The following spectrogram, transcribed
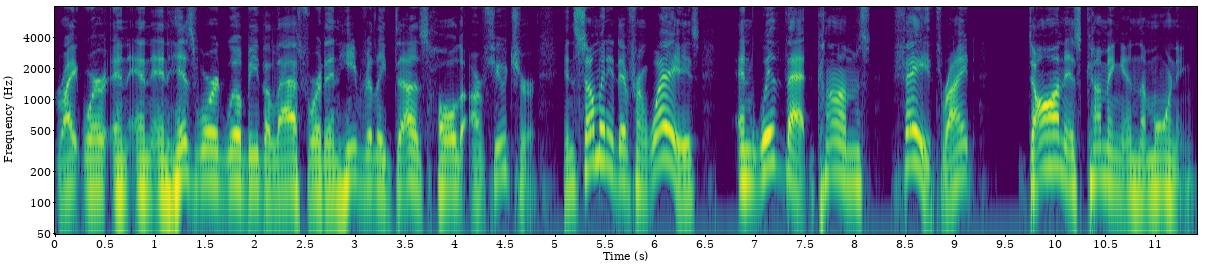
right where and, and and his word will be the last word and he really does hold our future in so many different ways. And with that comes faith right? Dawn is coming in the morning.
